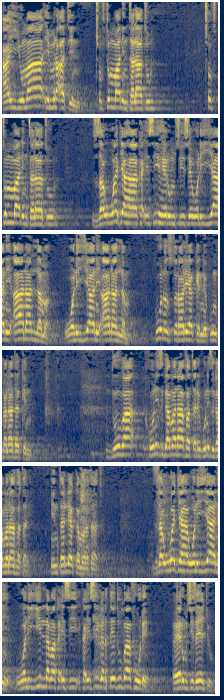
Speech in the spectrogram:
ayyumaa imra'atin cuftummaan intalaatu cuftummaan intalaatu zawwajahaa ka isii heerumsiise waliyyaani aanaan lama waliyyaani aanaan lama kun Awustiraaliyaa kenne kun Kanaadaa kenne duuba kunis gamanaa faxare kunis gamanaa faxare intalli akkamaa taatu zawwajaha waliyyaani waliyyiin lama ka isii gartee duubaa fuudhe heerumsiise jechuudha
